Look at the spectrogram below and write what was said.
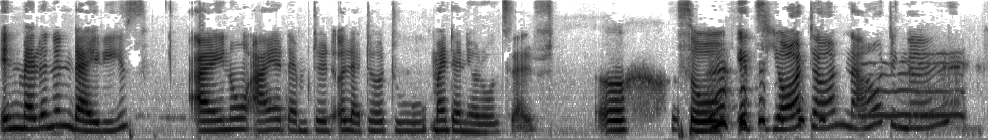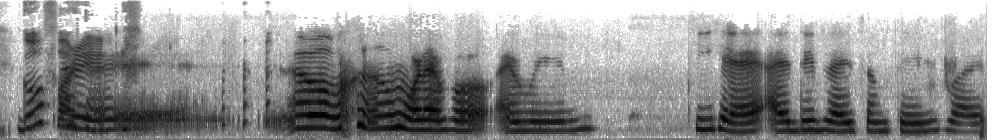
in Melanin Diaries, I know I attempted a letter to my 10 year old self. Ugh. So, it's your turn now, Tingle. Go for it. Oh, whatever. I mean, ठीक है. I did write something, but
